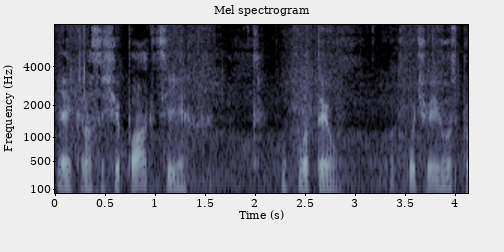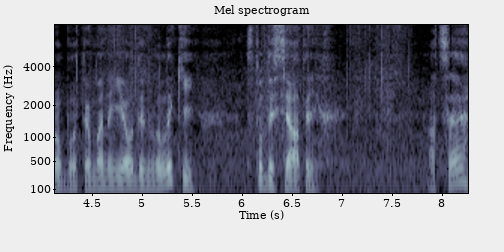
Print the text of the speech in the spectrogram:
Я якраз ще по акції ухватив. От хочу його спробувати. У мене є один великий 110-й. а це,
